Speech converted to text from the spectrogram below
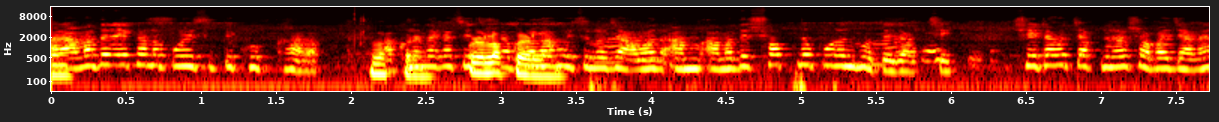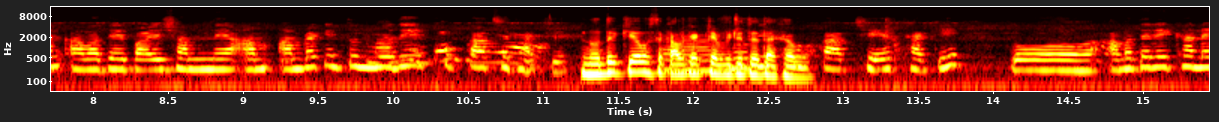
আর আমাদের এখানে পরিস্থিতি খুব খারাপ। আপনাদের কাছে বলা হয়েছিল যে আমাদের আমাদের স্বপ্ন পূরণ হতে যাচ্ছে সেটা হচ্ছে আপনারা সবাই জানেন আমাদের বাড়ির সামনে আম- আমরা কিন্তু নদীর খুব কাছে থাকি। নদীর কি অবস্থা? কালকে একটা ভিডিওতে দেখাবো। খুব কাছে থাকি। তো আমাদের এখানে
